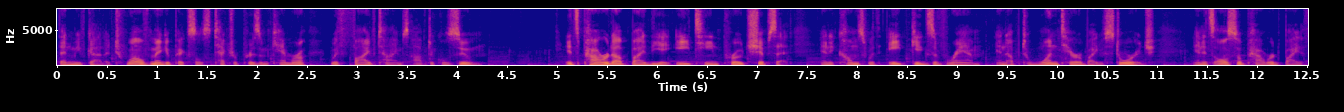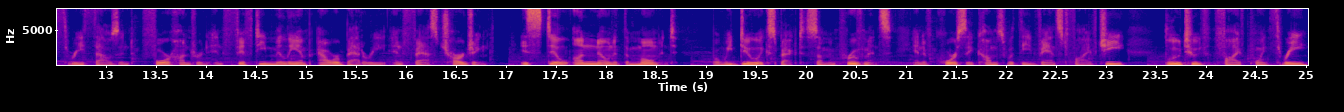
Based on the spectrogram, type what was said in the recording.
then we've got a 12 megapixels tetraprism camera with 5 times optical zoom. It's powered up by the 18 Pro chipset, and it comes with 8 gigs of RAM and up to 1 terabyte of storage, and it's also powered by a 3450 mAh battery and fast charging, is still unknown at the moment, but we do expect some improvements, and of course it comes with the advanced 5G, Bluetooth 5.3,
